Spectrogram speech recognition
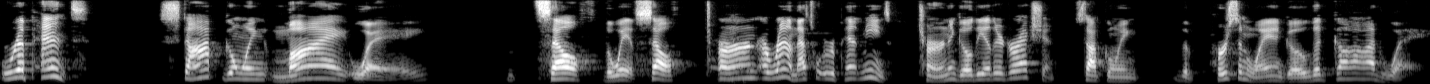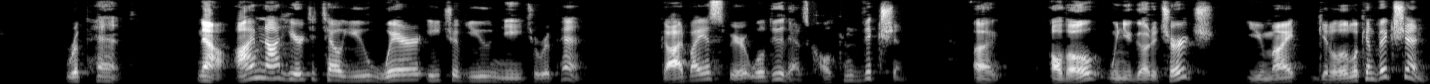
Repent. Stop going my way, self, the way of self. Turn around. That's what repent means. Turn and go the other direction. Stop going the person way and go the God way. Repent. Now, I'm not here to tell you where each of you need to repent. God, by His Spirit, will do that. It's called conviction. Uh, although, when you go to church, you might get a little conviction.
